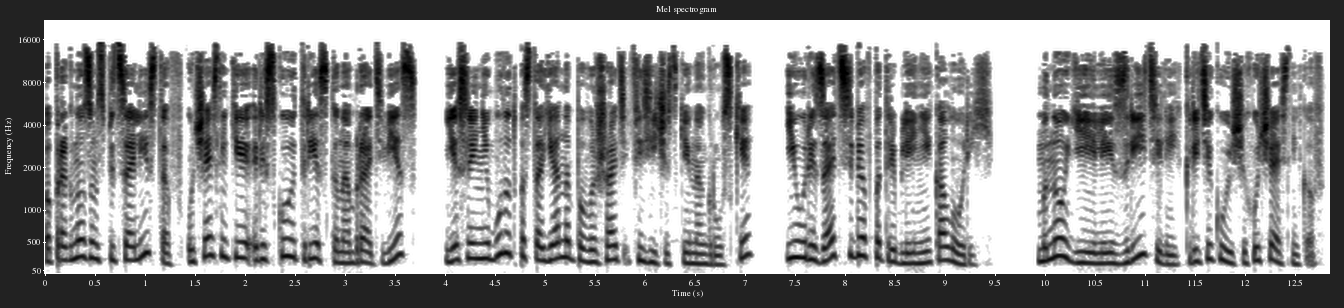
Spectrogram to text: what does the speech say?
По прогнозам специалистов, участники рискуют резко набрать вес, если не будут постоянно повышать физические нагрузки и урезать себя в потреблении калорий. Многие ли из зрителей, критикующих участников,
